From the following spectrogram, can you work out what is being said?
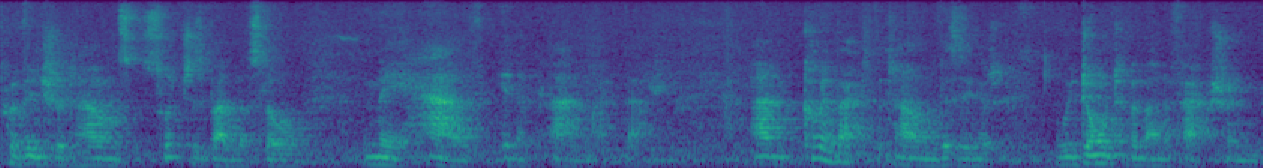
provincial towns such as Ballinasloe may have in a plan like that. And coming back to the town and visiting it, we don't have a manufacturing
